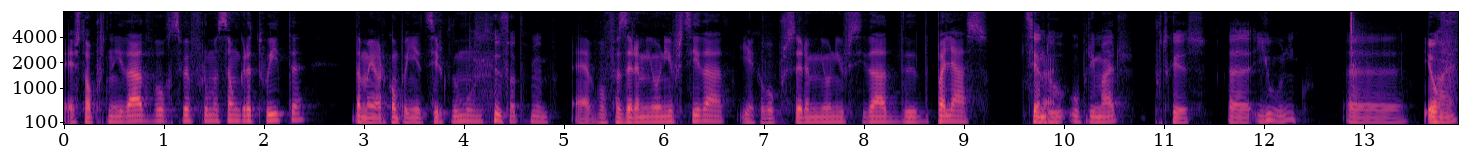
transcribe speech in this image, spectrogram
esta oportunidade, vou receber formação gratuita da maior companhia de circo do mundo. Exatamente. Eh, vou fazer a minha universidade. E acabou por ser a minha universidade de, de palhaço. Sendo o primeiro português eh, e o único. Eh, Eu, é?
